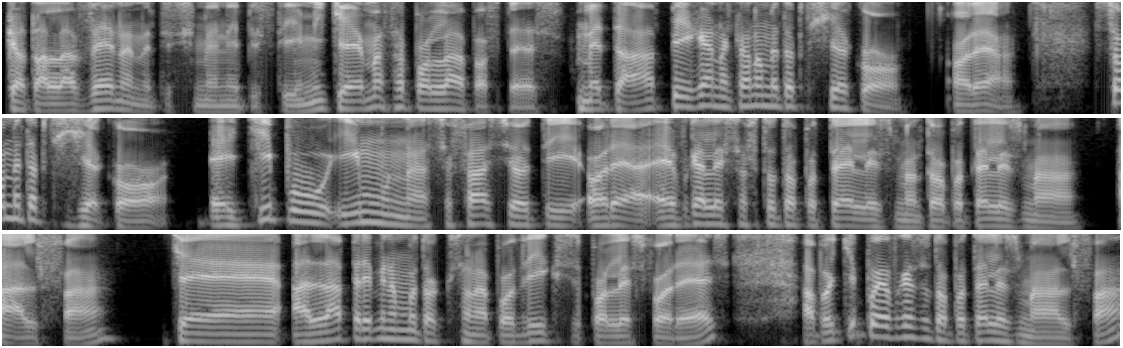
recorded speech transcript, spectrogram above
καταλαβαίνανε τι σημαίνει επιστήμη και έμαθα πολλά από αυτές. Μετά πήγα να κάνω μεταπτυχιακό. Ωραία. Στο μεταπτυχιακό, εκεί που ήμουνα σε φάση ότι, ωραία, έβγαλες αυτό το αποτέλεσμα, το αποτέλεσμα Α, Και, αλλά πρέπει να μου το ξαναποδείξεις πολλές φορές. Από εκεί που έβγαζε το αποτέλεσμα Α,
